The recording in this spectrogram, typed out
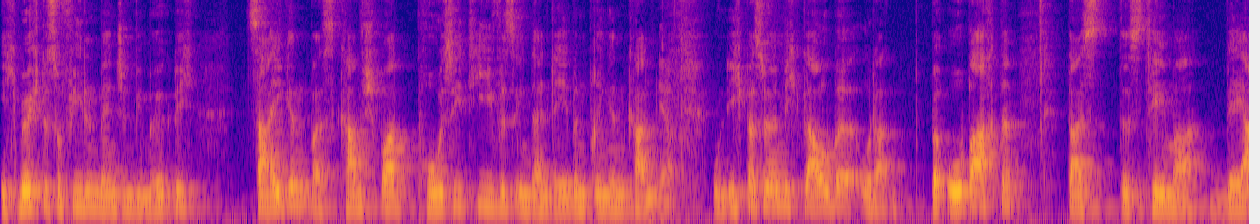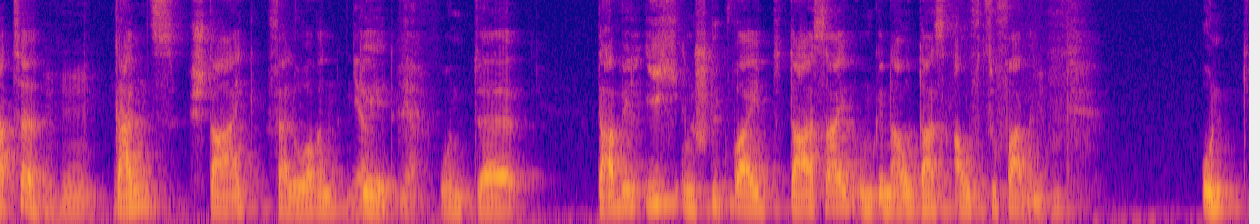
ich möchte so vielen Menschen wie möglich zeigen, was Kampfsport Positives in dein Leben bringen kann. Ja. Und ich persönlich glaube oder beobachte, dass das Thema Werte ganz stark verloren Ja, geht. ja. Und äh, da will ich ein Stück weit da sein, um genau das aufzufangen. Und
